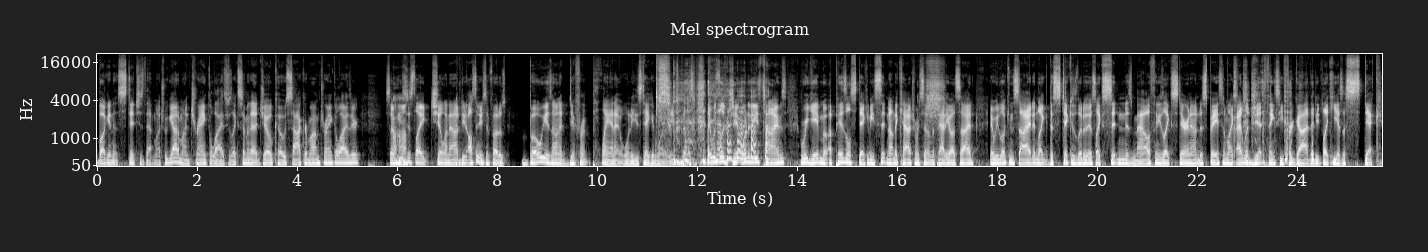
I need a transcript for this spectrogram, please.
bugging his stitches that much. We got him on tranquilizers, like some of that Joko soccer mom tranquilizer. So Uh-huh. he's just like chilling out, dude. I'll send you some photos. Bowie is on a different planet when he's taking one of these pills. there was legit one of these times where we gave him a, a pizzle stick and he's sitting on the couch and we're sitting on the patio outside and we look inside and like the stick is literally just like sitting in his mouth and he's like staring out into space and I'm like I legit thinks he forgot that he like he has a stick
